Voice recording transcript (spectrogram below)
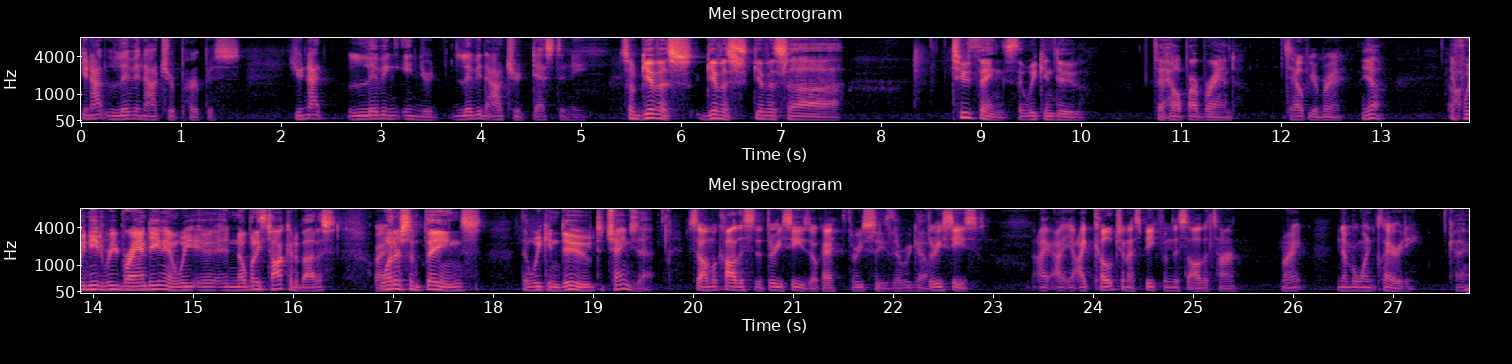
You're not living out your purpose. You're not living in your living out your destiny. So give us give us give us uh, two things that we can do to help our brand. to help your brand. Yeah. If we need rebranding and we and nobody's talking about us, Right. what are some things that we can do to change that? So I'm gonna call this the three C's, okay? Three C's. There we go. Three C's. I, I, I coach and I speak from this all the time, right? Number one, clarity. Okay.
